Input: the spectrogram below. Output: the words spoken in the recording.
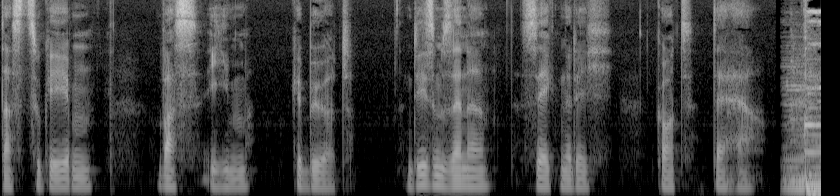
das zu geben, was ihm gebührt. In diesem Sinne segne dich Gott, der Herr.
